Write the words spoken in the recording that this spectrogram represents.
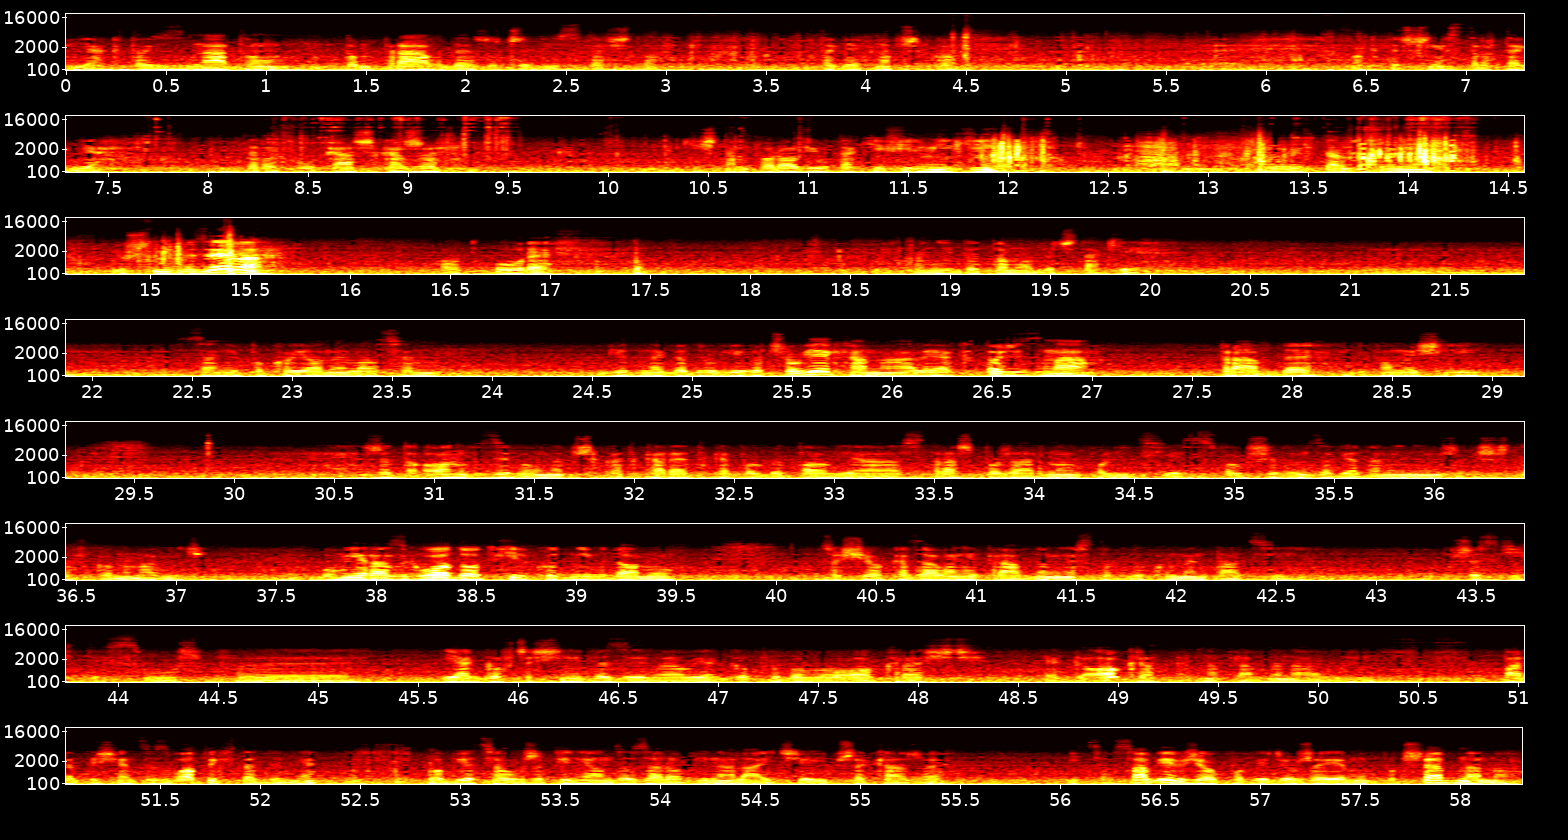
Jak ktoś zna tą, tą prawdę, rzeczywistość, to tak jak na przykład e, faktycznie strategia teraz Łukaszka, że jakiś tam porobił takie filmiki, których tam w sumie już nie wyzywa od urew. Tylko niby to ma być takie yy, zaniepokojony losem biednego drugiego człowieka. No ale jak ktoś zna prawdę i pomyśli, że to on wzywał na przykład karetkę pogotowia, straż pożarną, policję z fałszywym zawiadomieniem, że Krzysztof Konomawicz umiera z głodu od kilku dni w domu, co się okazało nieprawdą, jest to w dokumentacji wszystkich tych służb. Yy, Jak go wcześniej wyzywał, jak go próbował okraść, jak go okradł tak naprawdę na parę tysięcy złotych wtedy, nie? Obiecał, że pieniądze zarobi na lajcie i przekaże. I co sobie wziął? Powiedział, że jemu potrzebne, no.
